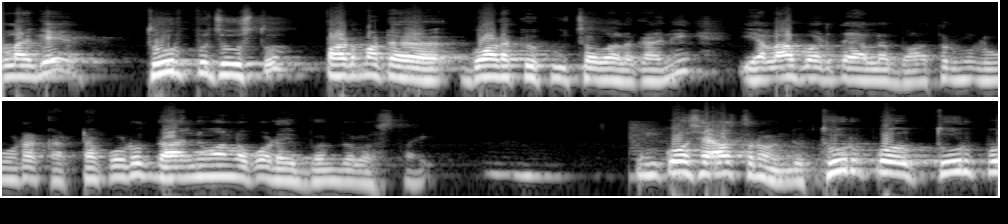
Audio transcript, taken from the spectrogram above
అలాగే తూర్పు చూస్తూ పడమట గోడకి కూర్చోవాలి. కానీ ఎలా పడితే అలా బాత్రూములు కూడా కట్టకూడదు. దానివల్ల కూడా ఇబ్బందులు వస్తాయి. ఇంకో శాస్త్రం ఉంది. తూర్పు తూర్పు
